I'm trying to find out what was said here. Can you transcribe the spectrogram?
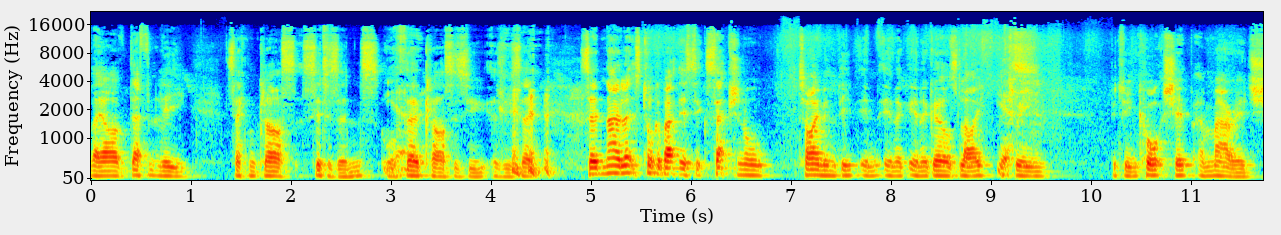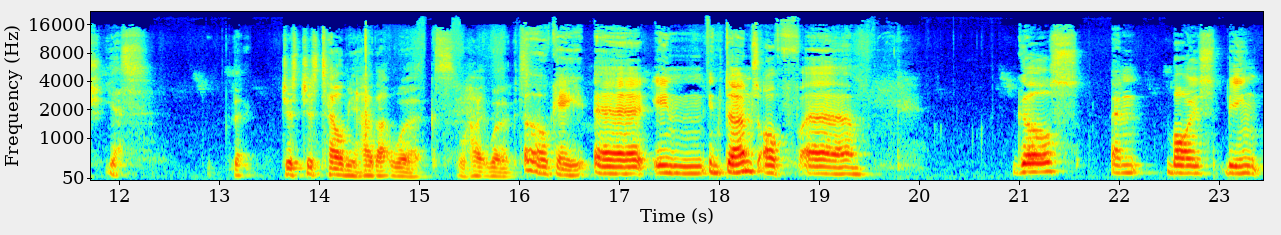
they are definitely second class citizens or Yeah. third class, as you as you said. so now let's talk about this exceptional time in in in a, in a girl's life Yes. between between courtship and marriage. Yes. Just just tell me how that works or how it worked. Okay. Uh, in in terms of um girls and boys being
